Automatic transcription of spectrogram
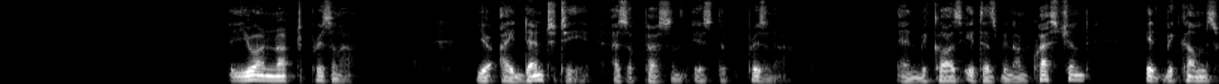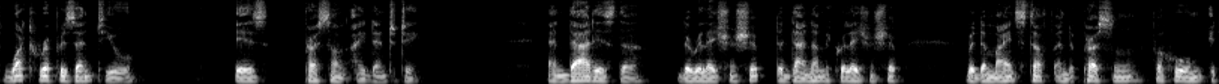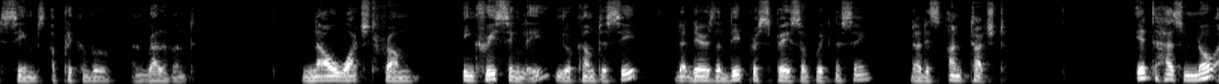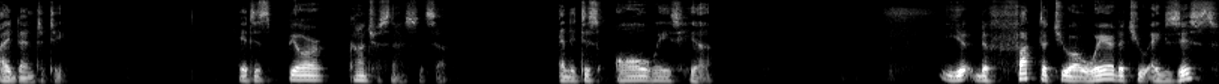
you are not prisoner. Your identity as a person is the prisoner. And because it has been unquestioned, it becomes what represent you is personal identity. And that is the, the relationship, the dynamic relationship with the mind stuff and the person for whom it seems applicable and relevant. Now watched from increasingly, you'll come to see that there is a deeper space of witnessing that is untouched. It has no identity. It is pure consciousness itself. And it is always here. You, the fact that you are aware that you exist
